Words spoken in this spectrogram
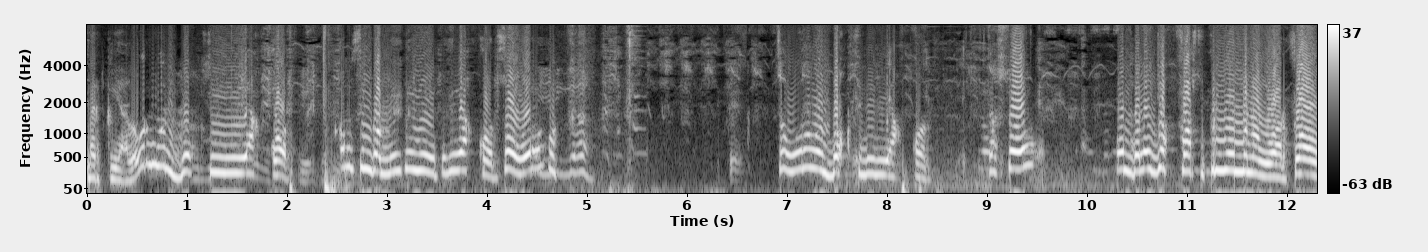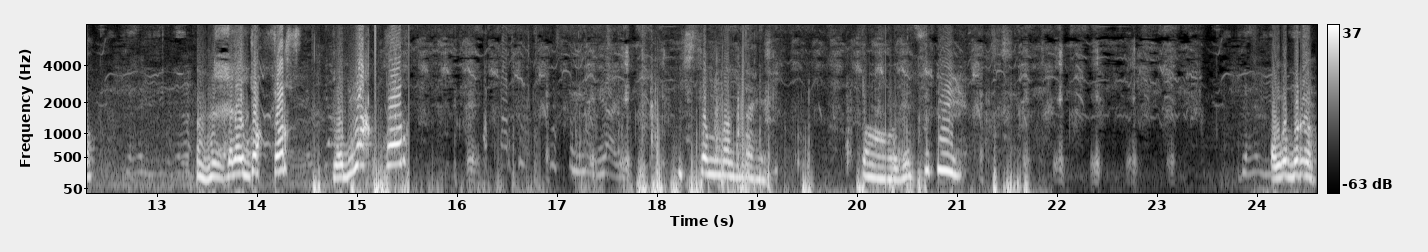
barke yàlla war woon bokk ci yàq koor comme si ngom ni ñu koy ñëwee ci yàq koor soo waroo ko soo waroo woon bokk ci biir yàq koor te soo moom da lay force pour nga mën a woor foo da lay jox force mais du yàq koor sama ndey oh de futu xam nga bu doon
